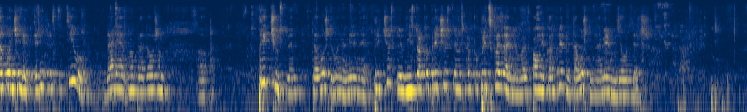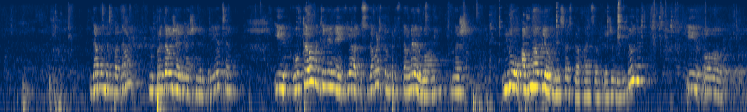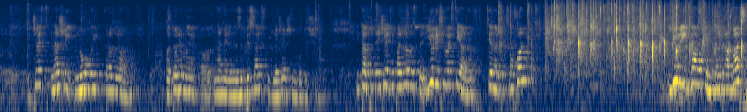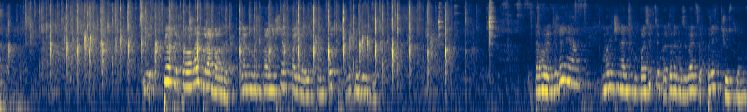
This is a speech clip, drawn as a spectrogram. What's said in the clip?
Закончили ретроспективу. Далее мы продолжим э, предчувствием того, что мы намерены, предчувствуем, не столько предчувствием, сколько предсказанием, а вполне конкретно того, что мы намерены делать дальше. Дамы и господа, мы продолжаем наше мероприятие. И во втором отделении я с удовольствием представляю вам наш ну, обновленный состав ансамбля «Живые люди» и э, часть нашей новой программы, которую мы э, намерены записать в ближайшем будущем. Итак, встречайте, пожалуйста, Юрий Севастьянов, тенор-саксофон, Юрий Галкин, контрабас, и Петр Ковалай, барабаны. Я думаю, что они сейчас появятся. Вот, вот уже здесь. Второе отделение. Мы начинаем с композиции, которая называется «Предчувствие».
